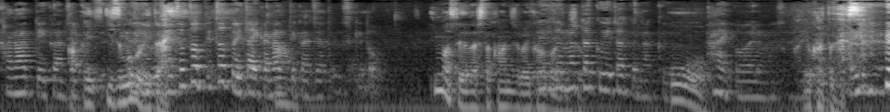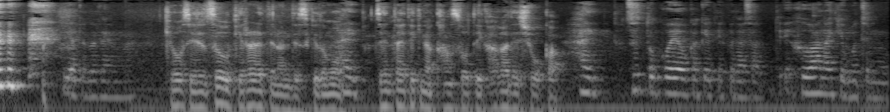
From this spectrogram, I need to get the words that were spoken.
かなっていう感じだったんですあいいつも通り痛い。ちょっとちょっと痛いかなって感じだったんですけど。今正座した感じはいかがでしょう？全然全く痛くなくはい終わりましたよかったです。ありがとうございます今日施術を受けられてなんですけども、はい。全体的な感想っていかがでしょうか？はい。ずっと声をかけてくださって不安な気持ちも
